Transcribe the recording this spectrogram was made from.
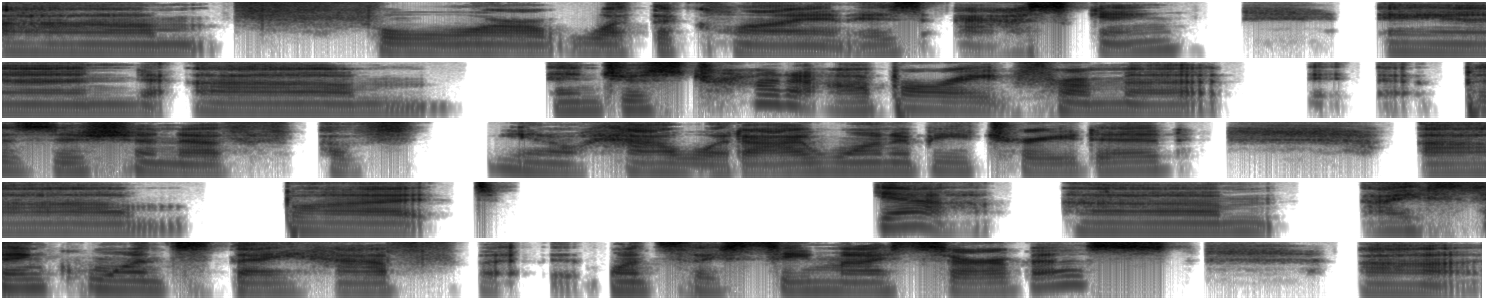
um, for what the client is asking, and um, and just try to operate from a, a, position of of you know how would I want to be treated, um, but yeah, um, I think once they have, uh, once they see my service, uh,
